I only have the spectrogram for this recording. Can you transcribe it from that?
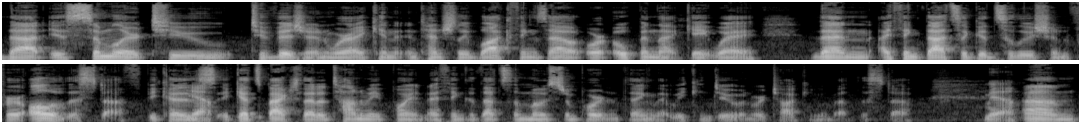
that is similar to to vision where i can intentionally block things out or open that gateway then I think that's a good solution for all of this stuff because yeah. it gets back to that autonomy point, and I think that that's the most important thing that we can do when we're talking about this stuff. Yeah, um,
